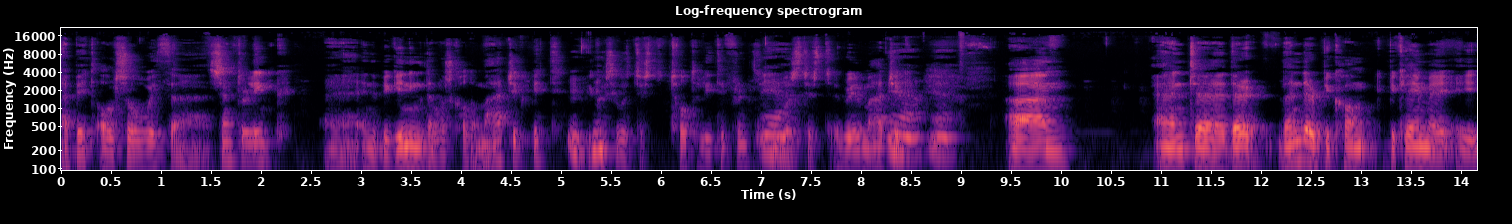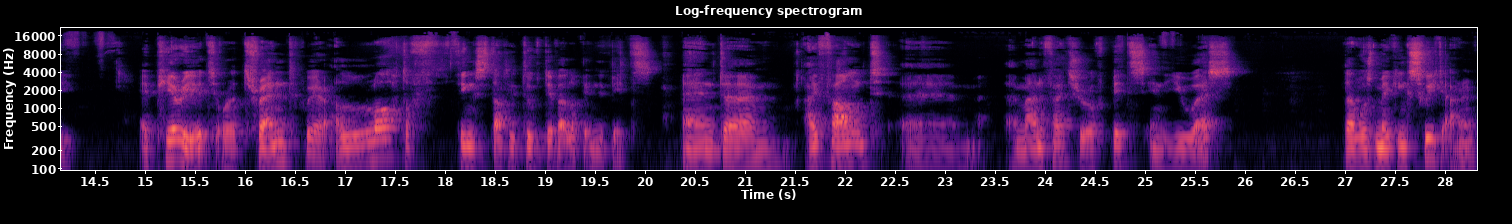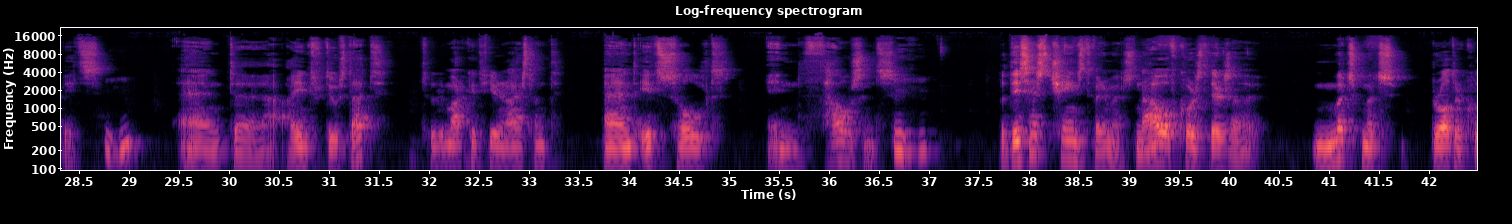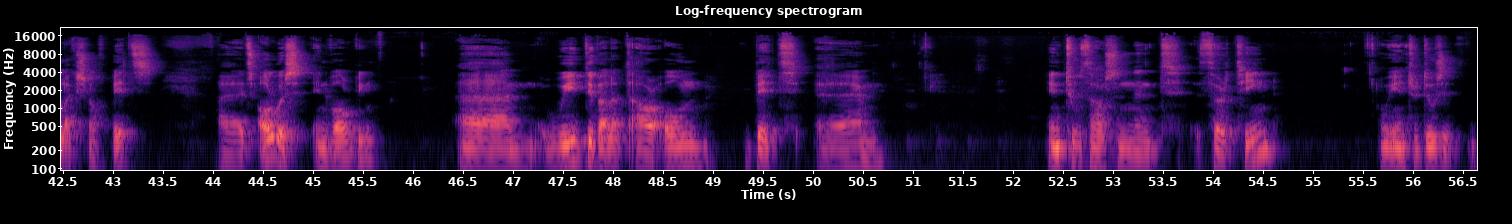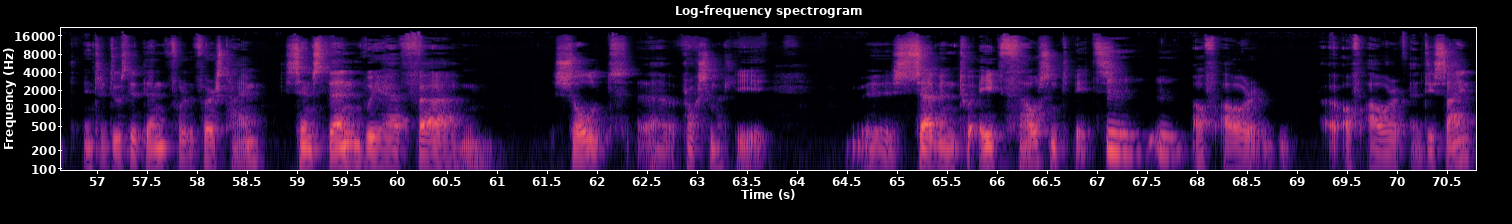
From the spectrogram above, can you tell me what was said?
a bit also with uh, Centerlink. Uh, in the beginning, that was called a magic bit Mhm. because it was just totally different. Yeah. It was just a real magic. Yeah. Um, and uh, there, then there become became a, a a period or a trend where a lot of things started to develop in the bits. And um, I found um, a manufacturer of bits in the US that was making sweet iron bits, Mhm. and uh, I introduced that to the market here in Iceland, and it sold in 1000s Mhm. But this has changed very much. Now, of course, there's a much, much broader collection of bits. Uh, it's always evolving. Um, we developed our own bit um, in 2013. We introduced it, introduced it then for the first time. Since then, we have um, sold uh, approximately uh, seven to eight thousand bits Mm. Mm. of our of our design,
